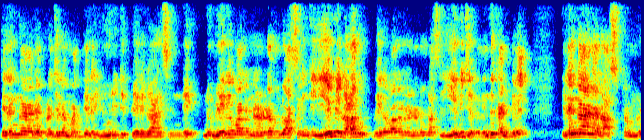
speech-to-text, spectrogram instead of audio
Telangana ప్రజల మధ్యలో యూనిటీ పెరగాల్సిందే. నువ్వు వేరే వాళ్ళని అనడంలో అసలు ఇంకా ఏమీ రాదు. వేరే వాళ్ళని అనడంలో అసలు ఏమీ జరగదు. ఎందుకంటే తెలంగాణ రాష్ట్రంలో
